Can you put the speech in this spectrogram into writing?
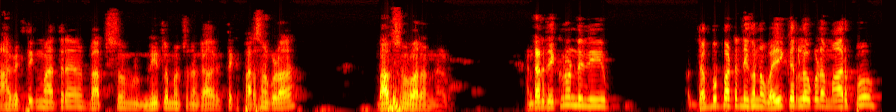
ఆ వ్యక్తికి మాత్రమే బాప్సం నీటిలో ముంచున్నాం కాదు ఆ వ్యక్తికి పర్సన్ కూడా బాప్సం ఇవ్వాలన్నాడు. అంటే అది ఎక్కడ నుండి నీ డబ్బు పట్ల నీకున్న వైఖరిలో కూడా మార్పు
